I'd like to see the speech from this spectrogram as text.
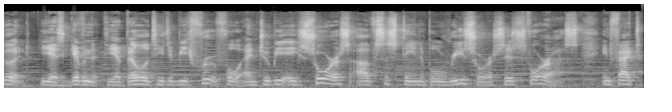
good. He has given it the ability to be fruitful and to be a source of sustainable resources for us. In fact,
